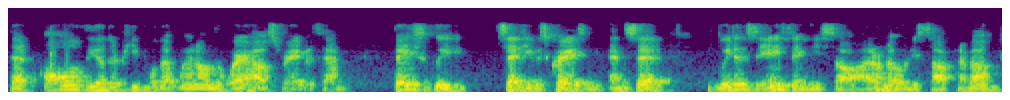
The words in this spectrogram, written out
that all of the other people that went on the warehouse raid with him basically said he was crazy and said, we didn't see anything he saw. I don't know what he's talking about.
